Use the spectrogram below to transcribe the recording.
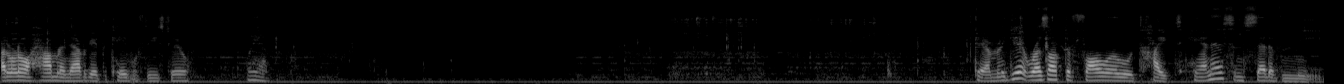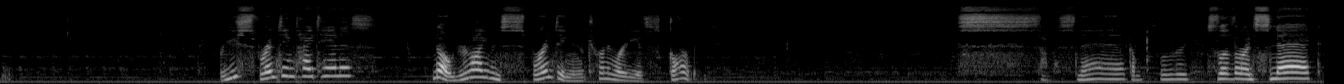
I don't know how I'm going to navigate the cave with these two. Man. Okay, I'm going to get Rezok to follow Titanus instead of me. Are you sprinting, Titanus? No, you're not even sprinting and your turning radius is garbage. Snack. I'm Slytherin, Slytherin snack.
